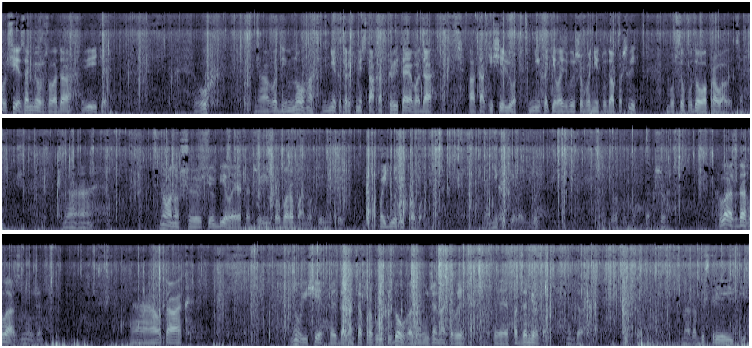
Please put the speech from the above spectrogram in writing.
вообще замерзла, да, видите. Ух, да, воды много. В некоторых местах открытая вода, а так еще лед. Не хотелось бы, чтобы они туда пошли, бо стопудово провалится. Да. Ну, оно ж все белое, так что им по барабану. Пойдет и провалится. Да, не хотелось бы. Вот, так что глаз да глаз нужен. А, так. Ну, еще э, до конца прогулки долго, но уже начали э, подзамерзать. Да. Надо быстрее идти.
